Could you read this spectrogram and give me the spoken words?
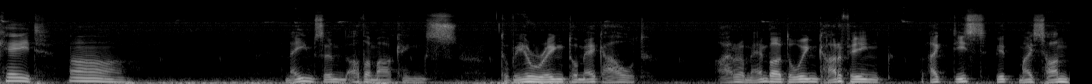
Kate. Oh. Names and other markings to wearing to make out. I remember doing carving like this with my son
